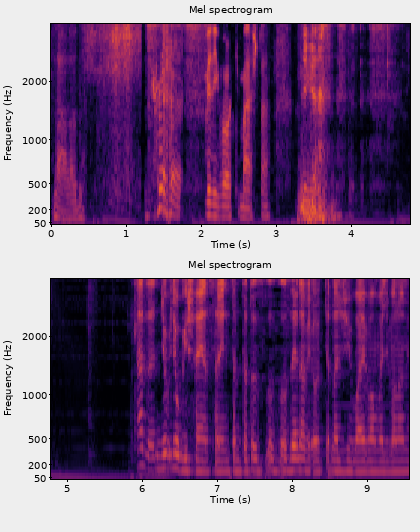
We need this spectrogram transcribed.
Nálad. Mindig valaki másnál. Igen. Hát nyug, nyugis helyen szerintem, tehát az, az azért nem jó, hogyha nagy zsivaj van, vagy valami.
